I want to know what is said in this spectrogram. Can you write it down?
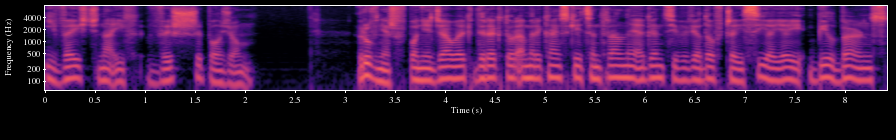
i wejść na ich wyższy poziom. Również w poniedziałek dyrektor amerykańskiej Centralnej Agencji Wywiadowczej CIA Bill Burns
